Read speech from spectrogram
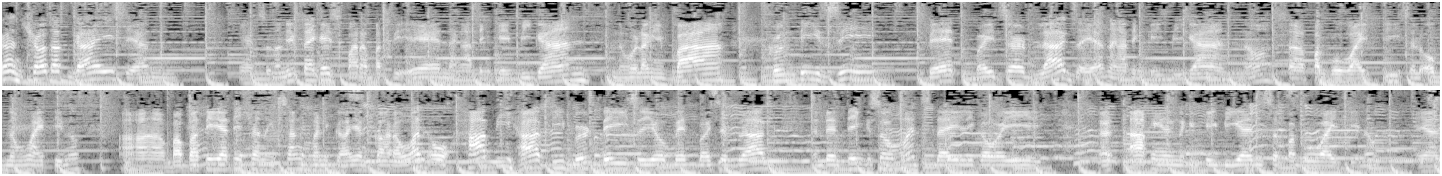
Yan, shoutout guys. Yan. Yan, so nandito tayo guys para batiin ng ating kaibigan na walang iba kundi si Beth Bitzer Vlogs. Ayan, ang ating kaibigan, no? Sa pag-YT, sa loob ng YT, no? Ah, babati natin siya ng isang maligayang karawan o happy happy birthday sa iyo Beth Bitzer Vlog. And then thank you so much dahil ikaw ay at aking ang naging kaibigan sa pag-YT, no? Ayan,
